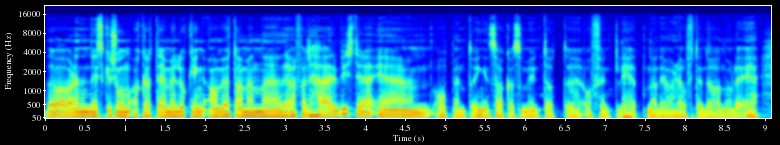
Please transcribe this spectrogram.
det var vel en diskusjon akkurat det med lukking av møter, men eh, det er i hvert fall her bystyret er mm, åpent, og ingen saker som er unntatt eh, offentligheten. og Det var det ofte da når det er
